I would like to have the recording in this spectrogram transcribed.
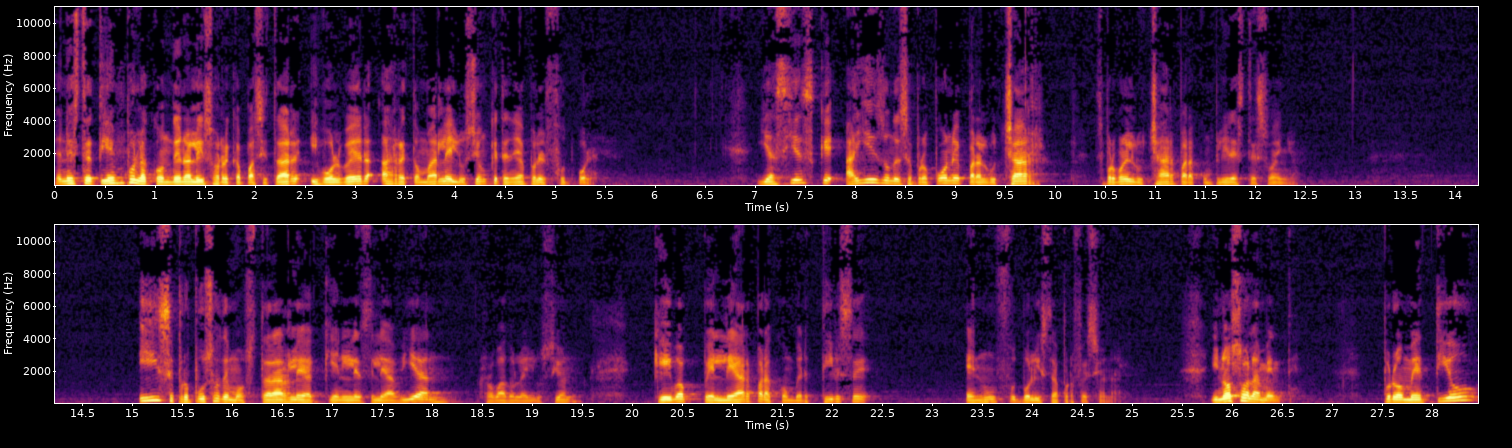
En este tiempo la condena le hizo recapacitar y volver a retomar la ilusión que tenía por el fútbol. Y así es que ahí es donde se propone para luchar, se propone luchar para cumplir este sueño. Y se propuso demostrarle a quienes le habían robado la ilusión que iba a pelear para convertirse en un futbolista profesional. Y no solamente, prometió,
